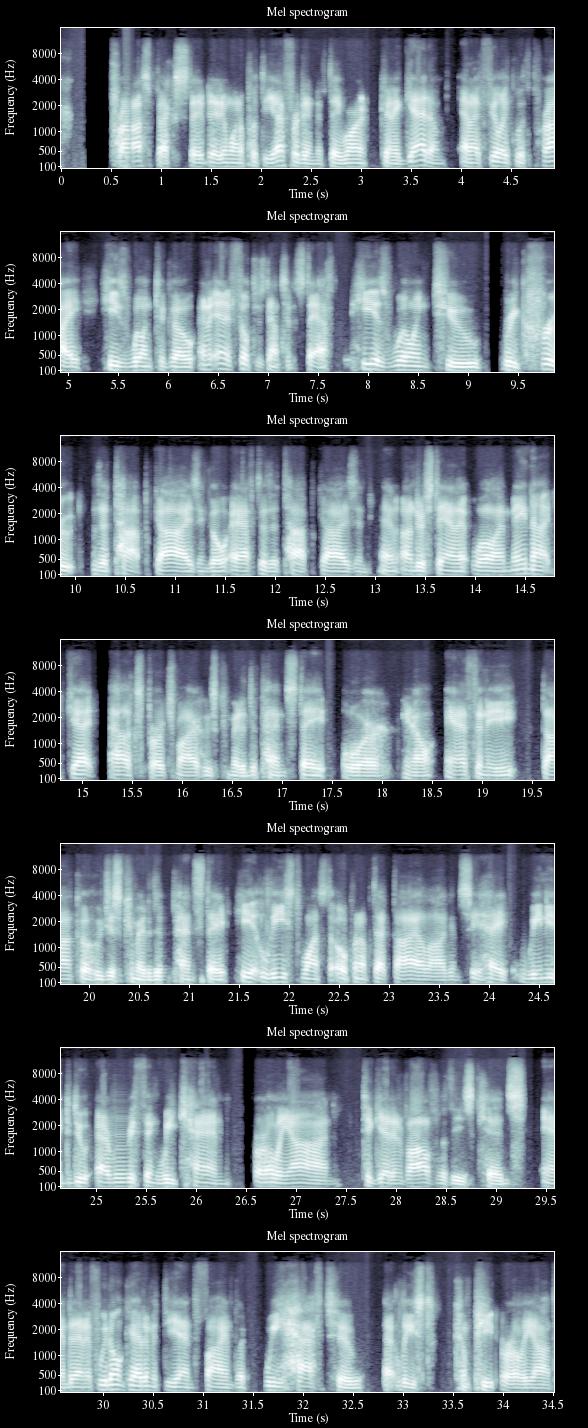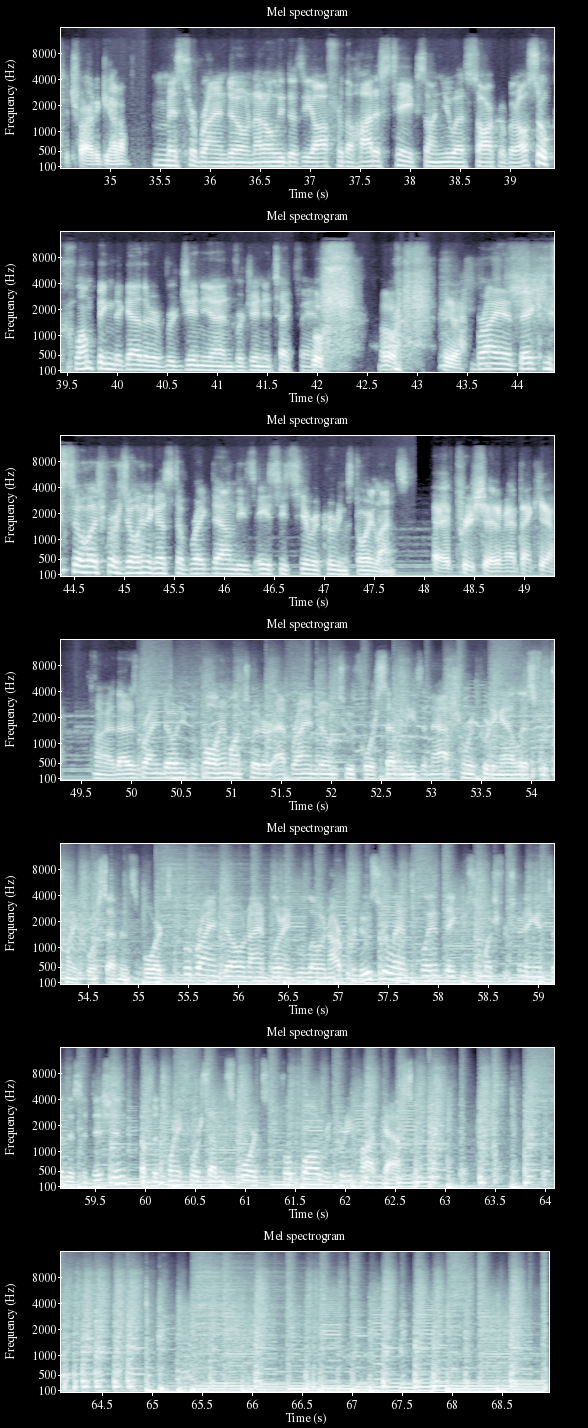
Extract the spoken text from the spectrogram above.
prospects. They, they didn't want to put the effort in if they weren't going to get them. And I feel like with Pry, he's willing to go, and, and it filters down to the staff. He is willing to recruit the top guys and go after the top guys and, and understand that, well, I may not get Alex Birchmeier, who's committed to Penn State, or, you know, Anthony Donkoh, who just committed to Penn State, he at least wants to open up that dialogue and see, hey, we need to do everything we can early on to get involved with these kids. And then if we don't get them at the end, fine, but we have to at least compete early on to try to get them. Mr. Brian Dohn, not only does he offer the hottest takes on U.S. soccer, but also clumping together Virginia and Virginia Tech fans. Oof. Oof. Oh, yeah. Brian, thank you so much for joining us to break down these ACC recruiting storylines. I appreciate it, man. Thank you. All right, that is Brian Dohn. You can follow him on Twitter at Brian Dohn247. He's a national recruiting analyst for 24 7 Sports. For Brian Dohn, I'm Blair Angulo, and our producer, Lance Flynn. Thank you so much for tuning into this edition of the 24 7 Sports Football Recruiting Podcast.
